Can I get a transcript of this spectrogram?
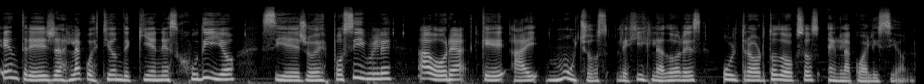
entre ellas la cuestión de quién es judío, si ello es posible, ahora que hay muchos legisladores ultraortodoxos en la coalición.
